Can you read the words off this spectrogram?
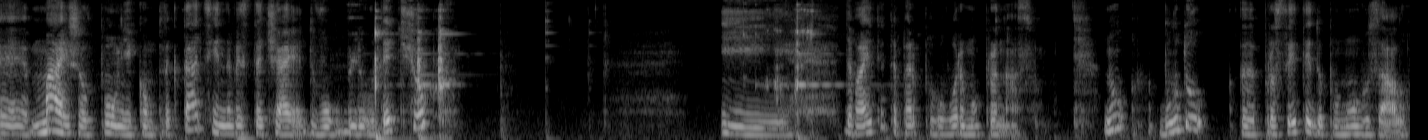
Е, майже в повній комплектації не вистачає двох блюдечок. І давайте тепер поговоримо про назву. Ну, буду е, просити допомогу залу.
